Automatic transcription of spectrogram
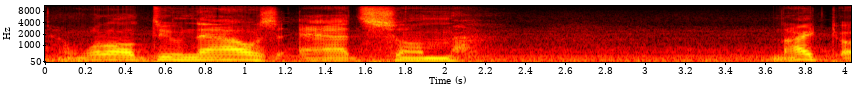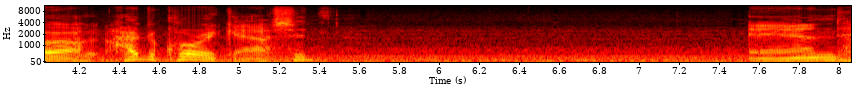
And what I'll do now is add some uh, hydrochloric acid and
